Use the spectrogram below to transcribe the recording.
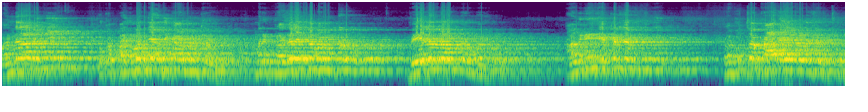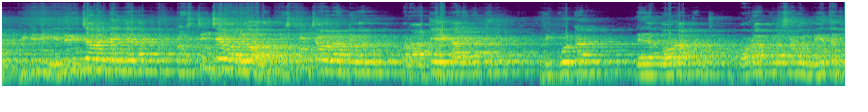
మండలానికి ఒక పది మంది అధికారులు ఉంటారు. మరి ప్రజలు ఎంతమంది ఉంటారు? వేలలో ఉంటారు మరి అవినీతి ఎక్కడ ప్రశ్నించే ప్రశ్నించాలంటే ఎవరు మన ఆర్టీఐ కార్యకర్తలు రిపోర్టర్ లేదా పౌర పౌర హక్కుల సంఘం నేతలు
